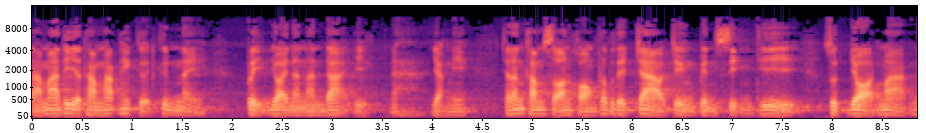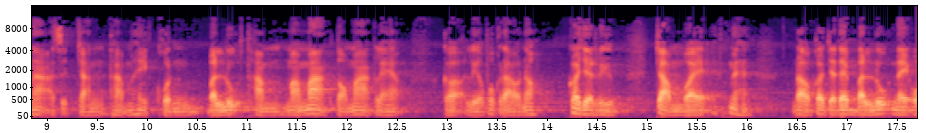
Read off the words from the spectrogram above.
สามารถที่จะทำมรรคให้เกิดขึ้นในปลีกย่อยนั้น ๆ ได้อีกนะอย่างนี้ ฉะนั้นคำสอนของพระพุทธเจ้าจึงเป็นสิ่งที่สุดยอดมากน่าอัศจรรย์ทำให้คนบรรลุธรรมมามากต่อมากแล้ว ก็เหลือพวกเราเนาะก็อย่าลืมจำไว้นะเราก็จะได้บรรลุในโอ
